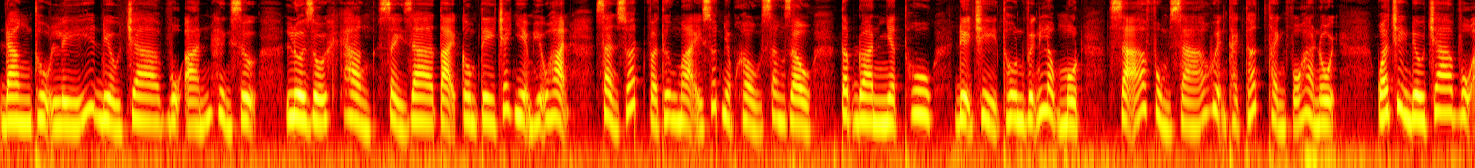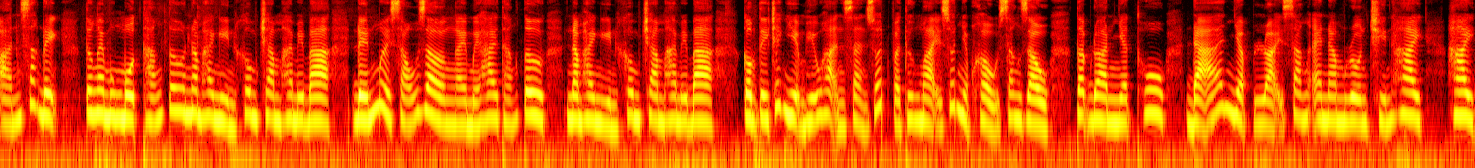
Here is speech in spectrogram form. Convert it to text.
đang thụ lý điều tra vụ án hình sự lừa dối khách hàng xảy ra tại công ty trách nhiệm hữu hạn sản xuất và thương mại xuất nhập khẩu xăng dầu, tập đoàn Nhật Thu, địa chỉ thôn Vĩnh Lộc 1, xã Phùng Xá, huyện Thạch Thất, thành phố Hà Nội. Quá trình điều tra vụ án xác định, từ ngày 1 tháng 4 năm 2023 đến 16 giờ ngày 12 tháng 4 năm 2023, công ty trách nhiệm hữu hạn sản xuất và thương mại xuất nhập khẩu xăng dầu, tập đoàn Nhật Thu đã nhập loại xăng E5 RON 92 2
